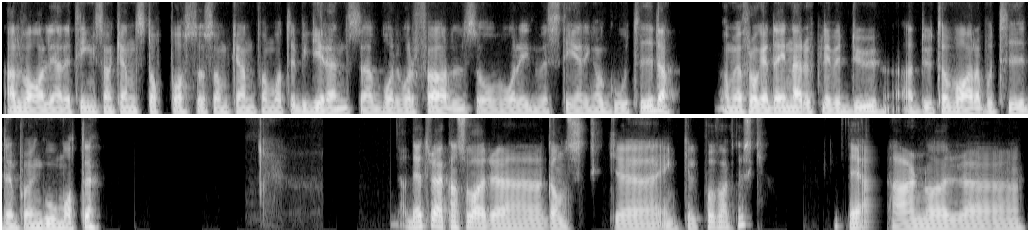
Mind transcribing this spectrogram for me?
allvarligare ting som kan stoppa oss och som kan på en måte begränsa både vår födelse och vår investering av god tid. Om jag frågar dig, när upplever du att du tar vara på tiden på en god måte? Det tror jeg kan svare ganske enkelt på, faktisk. Det er når eh,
